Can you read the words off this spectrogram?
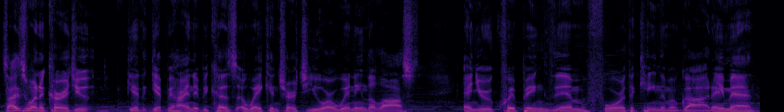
So I just want to encourage you, get, get behind it because Awaken Church, you are winning the lost and you're equipping them for the kingdom of God. Amen.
